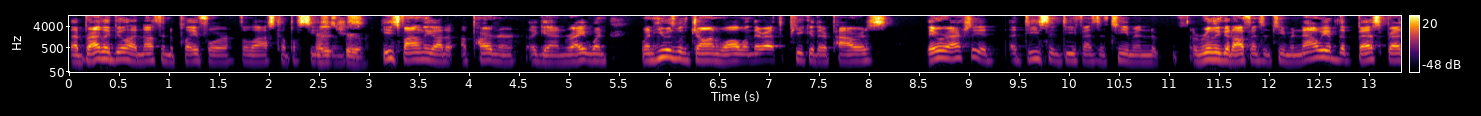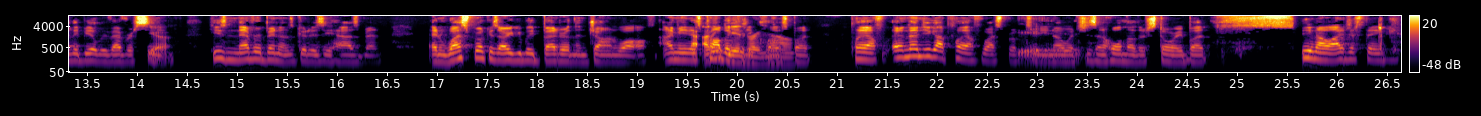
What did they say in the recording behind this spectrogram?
that Bradley Beal had nothing to play for the last couple That seasons. is true. He's finally got a, a partner again, right? When when he was with John Wall, when they were at the peak of their powers, they were actually a, a decent defensive team and a really good offensive team. And now we have the best Bradley Beal we've ever seen. Yeah. He's never been as good as he has been. And Westbrook is arguably better than John Wall. I mean, it's I probably pretty right close, now. but playoff. And then you got playoff Westbrook too, you know, which is a whole nother story. But you know, I just think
